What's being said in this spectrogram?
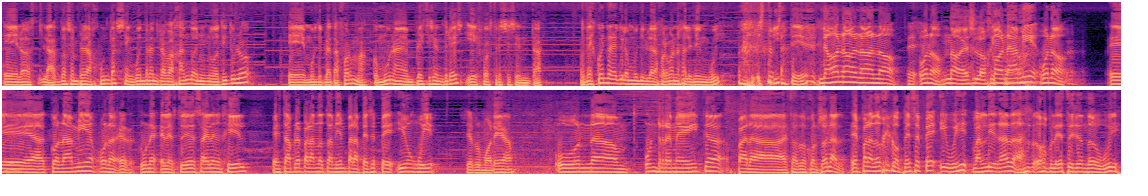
eh, los- las dos empresas juntas, se encuentran trabajando en un nuevo título eh, multiplataforma, como una en PlayStation 3 y Xbox 360. ¿Os dais cuenta de que los multiplataformas no salen en Wii? Es triste, ¿eh? No, no, no, no. Eh, bueno, No, es lógico. Konami, bueno, eh, Konami, bueno, el, un- el estudio de Silent Hill está preparando también para PSP y un Wii, se rumorea, un, um, un remake para estas dos consolas. Es paradójico, PSP y Wii van ligadas, o PlayStation 2 Wii.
